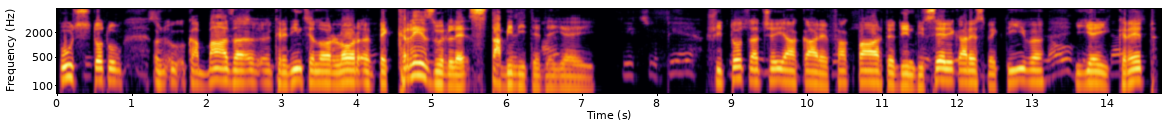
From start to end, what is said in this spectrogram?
pus totul uh, ca bază credințelor lor uh, pe crezurile stabilite de ei. Și toți aceia care fac parte din biserica respectivă, ei cred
